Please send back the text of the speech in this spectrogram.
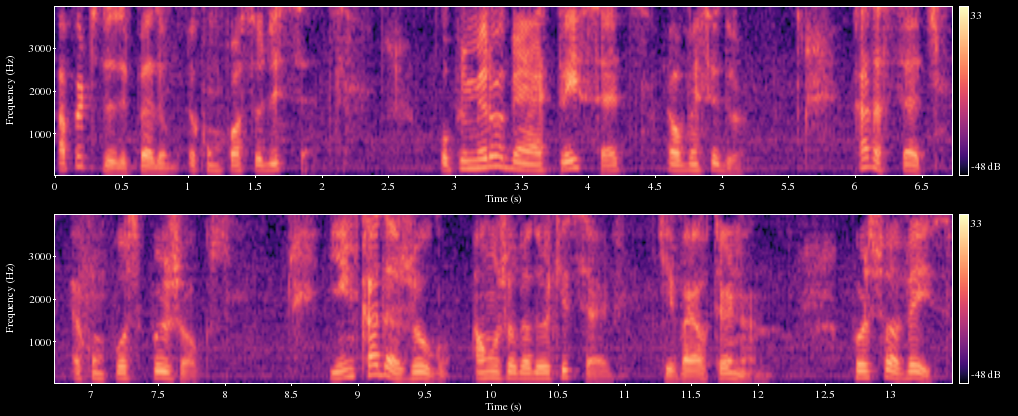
A partida de paddle é composta de sets. O primeiro a ganhar 3 sets é o vencedor. Cada set é composto por jogos. E em cada jogo há um jogador que serve, que vai alternando. Por sua vez,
